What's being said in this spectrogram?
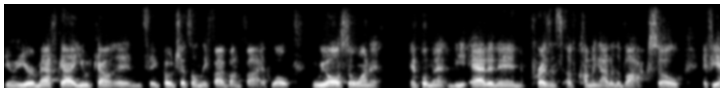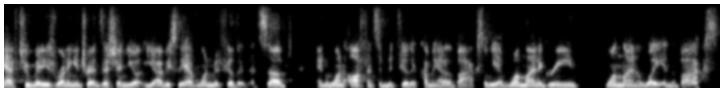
you know you're a math guy, you would count and say, Coach, that's only five on five. Well, we also want to implement the added in presence of coming out of the box. So if you have two middies running in transition, you, you obviously have one midfielder that's subbed and one offensive midfielder coming out of the box. So we have one line of green, one line of white in the box,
